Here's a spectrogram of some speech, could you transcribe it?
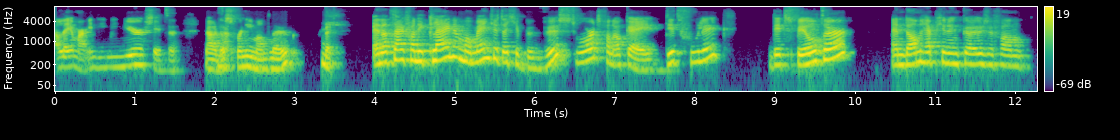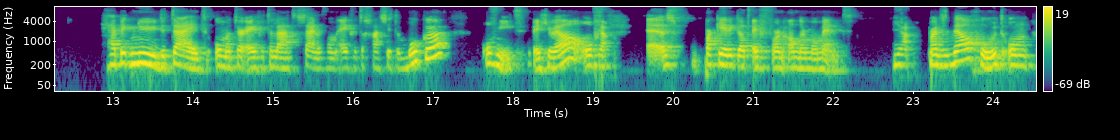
alleen maar in die mineur zitten. Nou, dat is voor niemand leuk. Nee. En dat zijn van die kleine momentjes dat je bewust wordt van oké, dit voel ik, dit speelt er. En dan heb je een keuze van heb ik nu de tijd om het er even te laten zijn of om even te gaan zitten mokken of niet, weet je wel? Of eh, parkeer ik dat even voor een ander moment? Ja. Maar het is wel goed om,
